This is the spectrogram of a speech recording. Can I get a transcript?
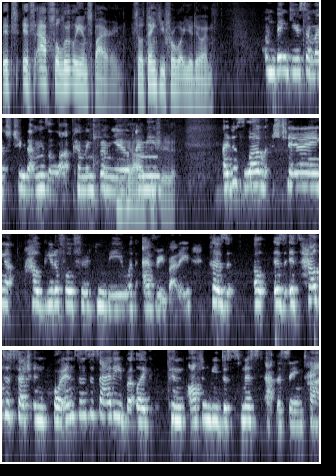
it's it's absolutely inspiring. So thank you for what you're doing. Um, thank you so much, too. That means a lot coming from you. Yeah, I, I mean, appreciate it. I just love sharing how beautiful food can be with everybody because it's held to such importance in society, but like can often be dismissed at the same time.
